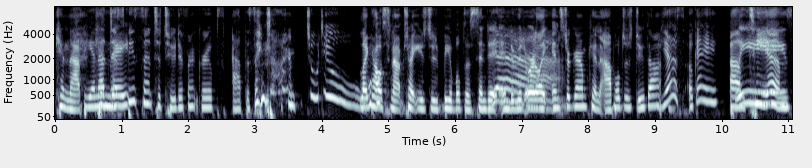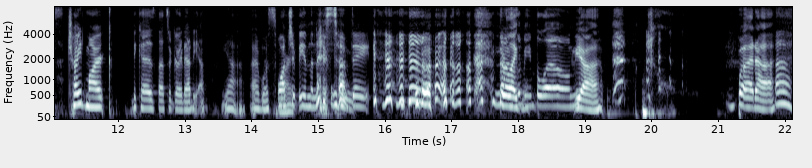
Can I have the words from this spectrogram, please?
Can that be an Can this be sent to two different groups at the same time? Choo choo. like how Snapchat used to be able to send it individual, or like Instagram. Can Apple just do that? yes, okay. Um, Please. TM trademark because that's a great idea. yeah, that was smart. Watch it be in the next update. They're like, be blown. yeah. But uh Oh,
